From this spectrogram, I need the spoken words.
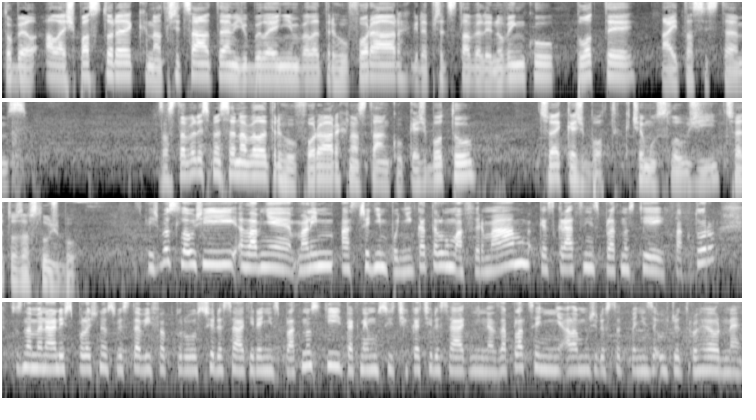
To byl Aleš Pastorek na 30. jubilejním veletrhu Forár, kde představili novinku Ploty Aita Systems. Zastavili jsme se na veletrhu Forárch na stánku Cashbotu. Co je Cashbot? K čemu slouží? Co je to za službu? Cashbot slouží hlavně malým a středním podnikatelům a firmám ke zkrácení splatnosti jejich faktur. To znamená, když společnost vystaví fakturu s 60 denní splatností, tak nemusí čekat 60 dní na zaplacení, ale může dostat peníze už do druhého dne.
